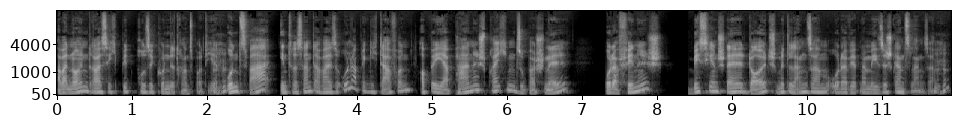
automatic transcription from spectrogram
aber 39 Bit pro Sekunde transportieren. Mhm. Und zwar interessanterweise unabhängig davon, ob wir Japanisch sprechen, super schnell, oder Finnisch, bisschen schnell, Deutsch, mittellangsam oder Vietnamesisch ganz langsam. Mhm.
